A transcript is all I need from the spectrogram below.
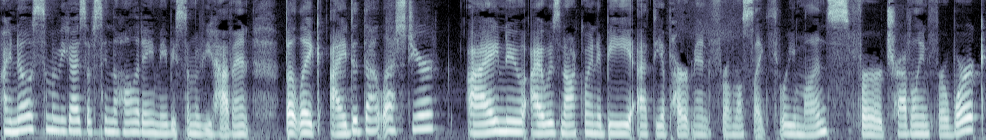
I know some of you guys have seen the holiday, maybe some of you haven't, but like I did that last year. I knew I was not going to be at the apartment for almost like three months for traveling for work.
